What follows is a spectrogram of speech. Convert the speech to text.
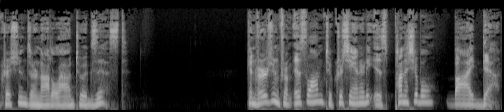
Christians are not allowed to exist. Conversion from Islam to Christianity is punishable by death.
